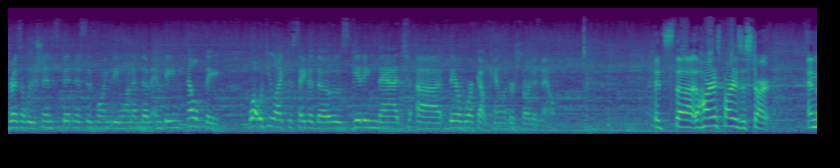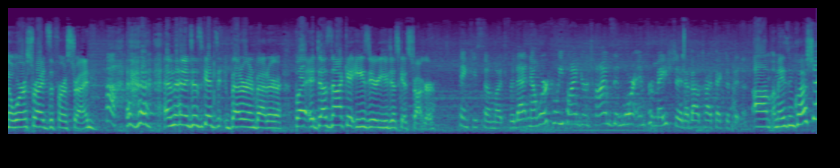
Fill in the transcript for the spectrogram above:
resolutions. Fitness is going to be one of them, and being healthy. What would you like to say to those getting that uh, their workout calendar started now? It's the, the hardest part is the start. And the worst ride's the first ride. and then it just gets better and better. But it does not get easier, you just get stronger. Thank you so much for that. Now, where can we find your times and more information about Trifecta Fitness? Um, amazing question.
